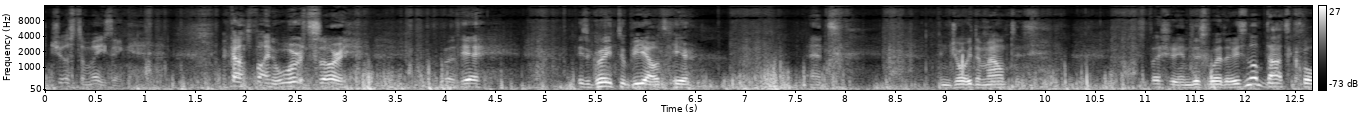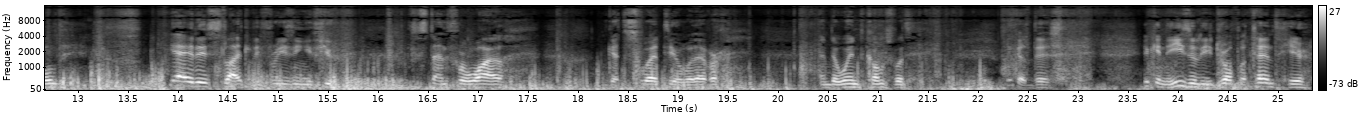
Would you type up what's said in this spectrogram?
It's just amazing. I can't find a word, sorry. But yeah, it's great to be out here and enjoy the mountains, especially in this weather. It's not that cold, yeah, it is slightly freezing if you, stand for a while, get sweaty or whatever, and the wind comes. But look at this. You can easily drop a tent here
